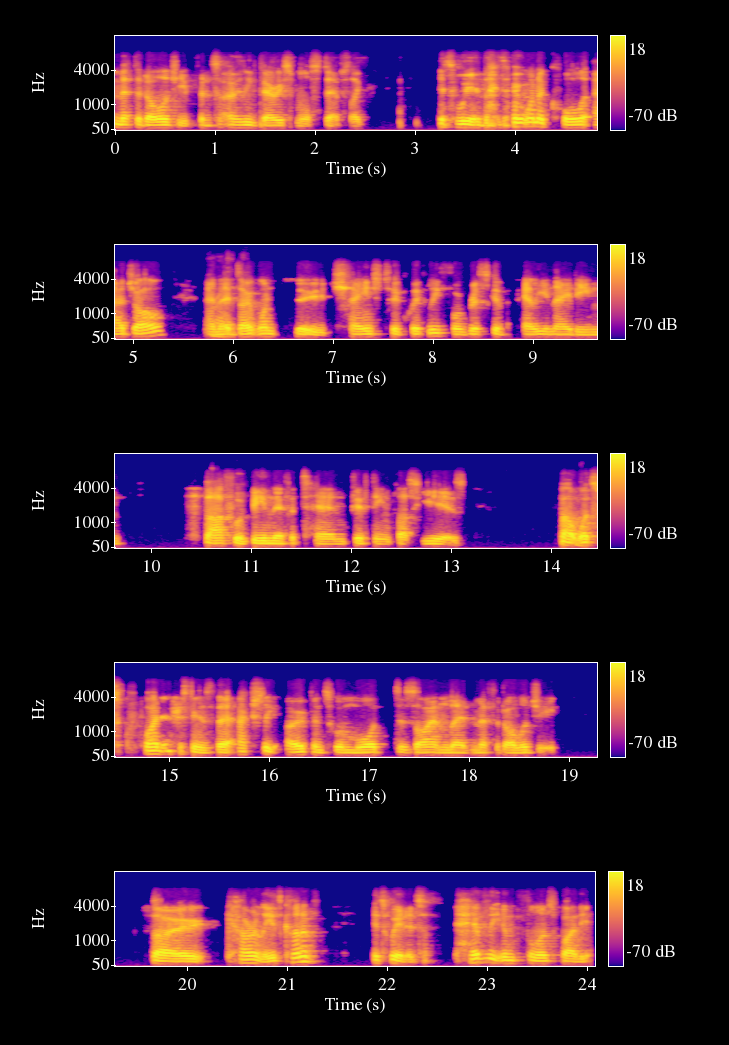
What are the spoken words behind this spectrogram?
methodology, but it's only very small steps. Like it's weird. They don't want to call it agile and right. they don't want to change too quickly for risk of alienating staff who have been there for 10, 15 plus years. But what's quite interesting is they're actually open to a more design led methodology. So currently it's kind of it's weird. It's heavily influenced by the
